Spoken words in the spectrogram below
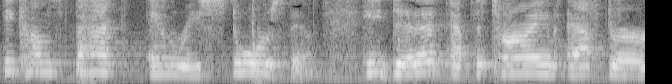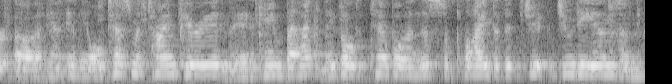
He comes back and restores them. He did it at the time after, uh, in, in, the Old Testament time period, and they came back and they built a temple, and this applied to the Ju- Judeans and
